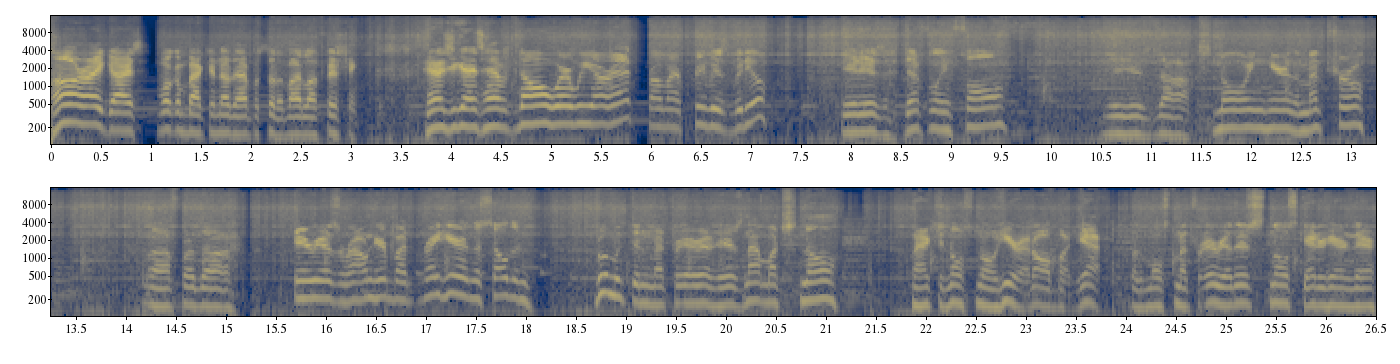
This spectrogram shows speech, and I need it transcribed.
All right, guys, welcome back to another episode of Eye Love Fishing. As you guys have known where we are at from our previous video, it is definitely fall. It is uh, snowing here in the metro uh, for the areas around here, but right here in the Selden Bloomington metro area, there's not much snow. Well, actually, no snow here at all, but yeah, for the most metro area, there's snow scattered here and there.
